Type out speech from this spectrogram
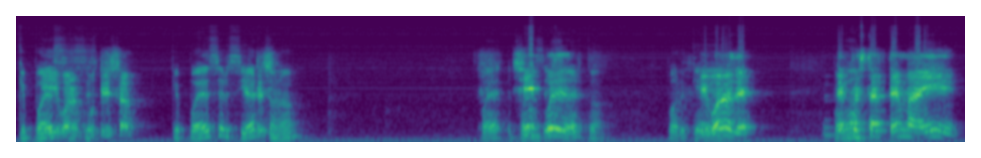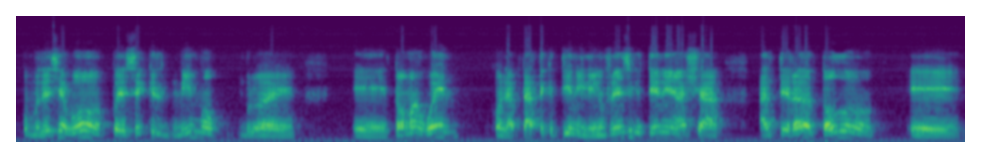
Que puede, y, bueno, utilizar, que puede ser cierto, ¿no? Puede, sí, puede. Ser cierto. Porque... Y bueno, después está el tema ahí, como decía vos, puede ser que el mismo eh, eh, Thomas Wayne, con la plata que tiene y la influencia que tiene, haya alterado todos eh,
